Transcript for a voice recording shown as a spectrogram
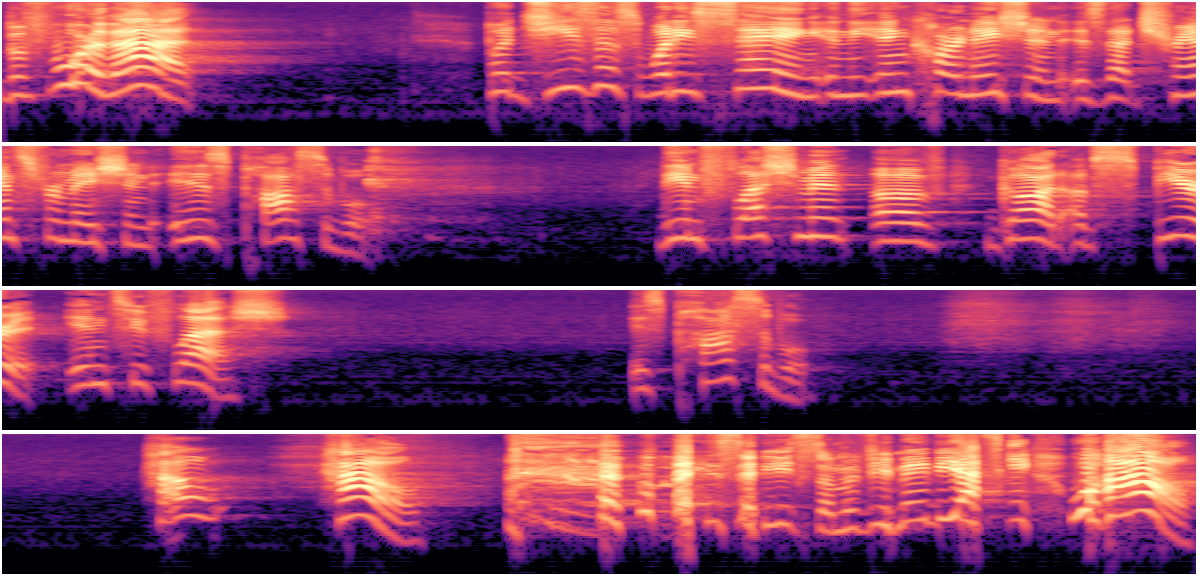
before that. But Jesus, what he's saying in the incarnation is that transformation is possible. The enfleshment of God, of spirit into flesh, is possible. How? How? so you, some of you may be asking, well, how?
